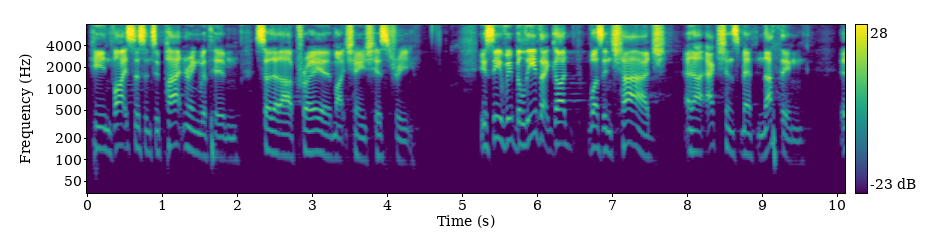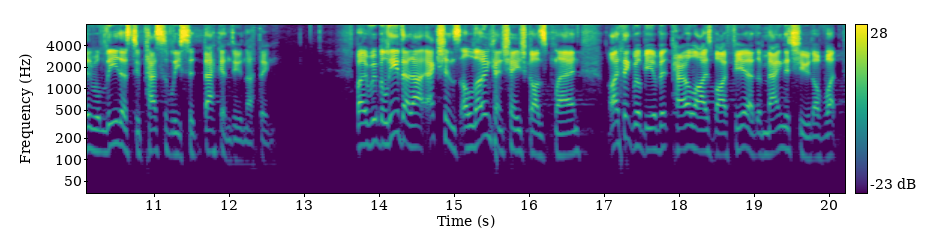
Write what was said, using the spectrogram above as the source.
He invites us into partnering with Him so that our prayer might change history. You see, if we believe that God was in charge and our actions meant nothing, it will lead us to passively sit back and do nothing. But if we believe that our actions alone can change God's plan, I think we'll be a bit paralyzed by fear at the magnitude of what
